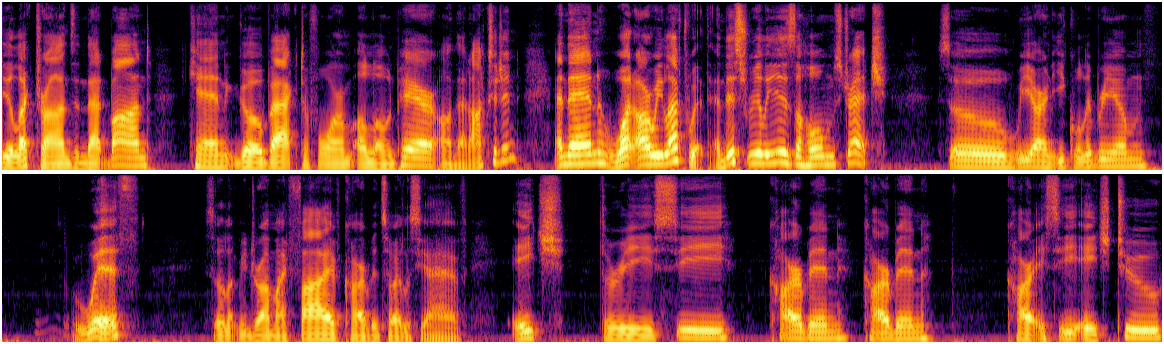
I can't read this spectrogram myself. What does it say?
the electrons in that bond, can go back to form a lone pair on that oxygen. And then what are we left with? And this really is the home stretch. So we are in equilibrium with, so let me draw my five carbon. So let's see, I have H3C, carbon, carbon, car CH2,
